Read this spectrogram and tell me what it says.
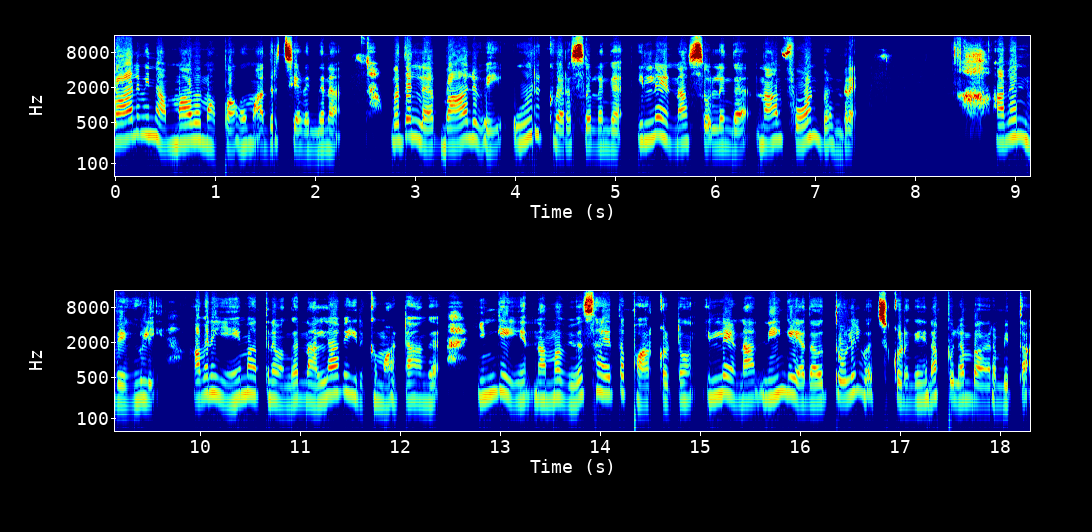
பாலுவின் அம்மாவும் அப்பாவும் அதிர்ச்சி அடைந்தன. முதல்ல பாலுவை ஊருக்கு வர சொல்லுங்க. இல்லைன்னா சொல்லுங்க. நான் ஃபோன் பண்றேன். அவன் வெகுளி. அவனை ஏமாத்தினவங்க நல்லாவே இருக்க மாட்டாங்க. இங்கேயே நம்ம விவசாயத்தை பார்க்கட்டும். இல்லைன்னா நீங்க ஏதாவது தொழில் வச்சு கொடுங்க என புலம்ப ஆரம்பித்தா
